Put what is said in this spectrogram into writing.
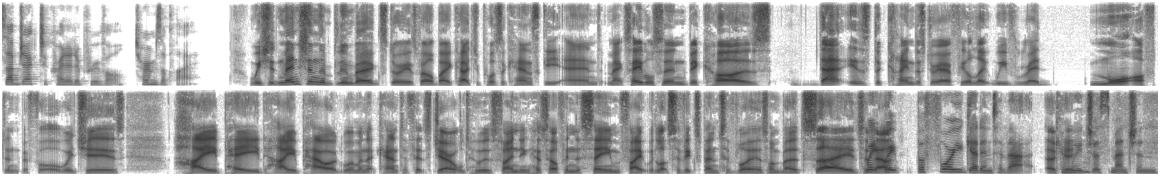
Subject to credit approval. Terms apply. We should mention the Bloomberg story as well by Katia Porzecanski and Max Abelson because that is the kind of story I feel like we've read more often before, which is high paid, high powered woman at Cantor Fitzgerald who is finding herself in the same fight with lots of expensive lawyers on both sides. Wait, about, wait. Before you get into that, Okay. can we just mention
